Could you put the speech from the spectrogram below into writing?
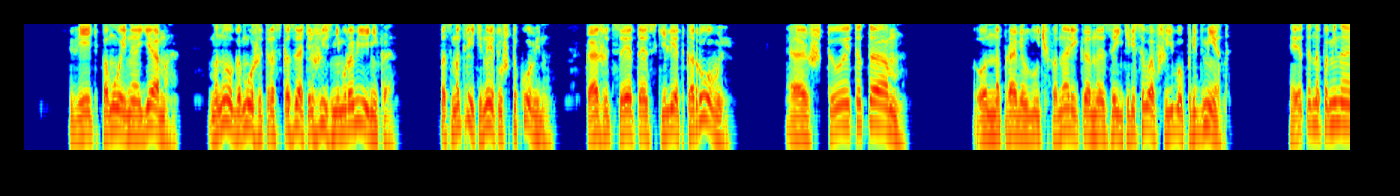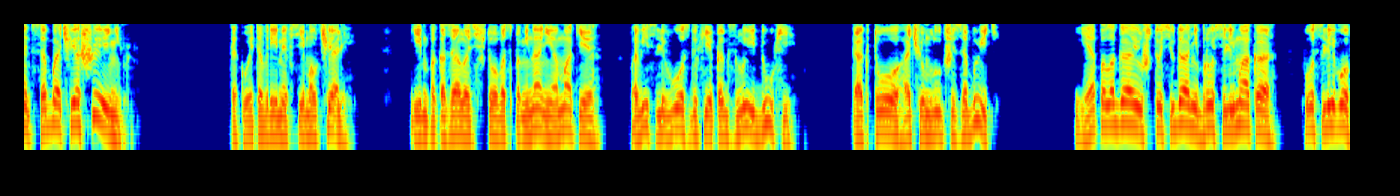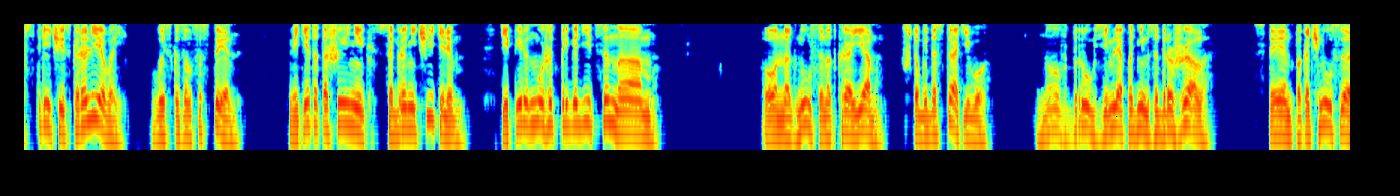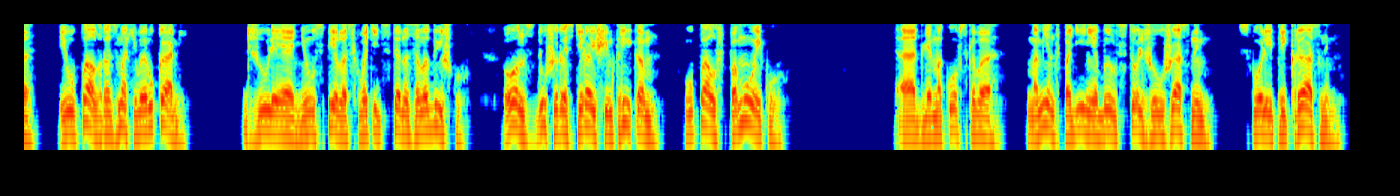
«Ведь помойная яма много может рассказать о жизни муравейника. Посмотрите на эту штуковину. Кажется, это скелет коровы. А что это там?» Он направил луч фонарика на заинтересовавший его предмет. «Это напоминает собачий ошейник». Какое-то время все молчали. Им показалось, что воспоминания о Маке повисли в воздухе, как злые духи, как то, о чем лучше забыть. Я полагаю, что сюда они бросили Мака после его встречи с королевой, высказался Стэн. Ведь этот ошейник с ограничителем, теперь он может пригодиться нам. Он нагнулся над край ямы, чтобы достать его, но вдруг земля под ним задрожала. Стэн покачнулся и упал, размахивая руками. Джулия не успела схватить Стэна за лодыжку. Он с душераздирающим криком упал в помойку. А для Маковского момент падения был столь же ужасным, сколь и прекрасным.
